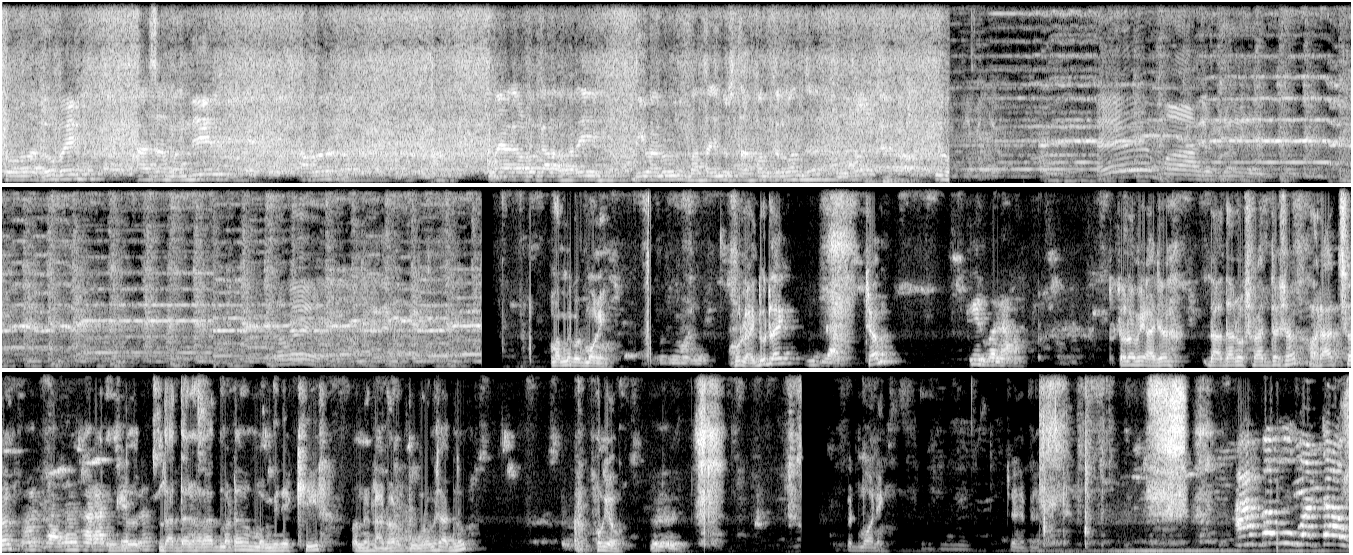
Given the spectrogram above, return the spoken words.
તો જો ભાઈ આ છે મંદિર આપણે અહીં આગળ પર હરે દીવાનું માતાજીનું સ્થાપન કરવાનું છે. મમ્મી ગુડ મોર્નિંગ હું લઈ દૂધ લાવી ચમ? ખીર બનાવો ચલો ભાઈ આજે દાદાનું શ્રાદ્ધ છે હરાજ છે. દાદાનું હરાજ માટે મમ્મીને ખીર અને લાડવાનો પ્રોગ્રામ છે આજનો. શું કેવું? ગુડ મોર્નિંગ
